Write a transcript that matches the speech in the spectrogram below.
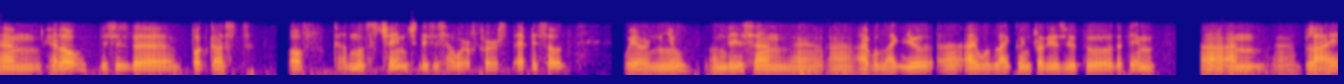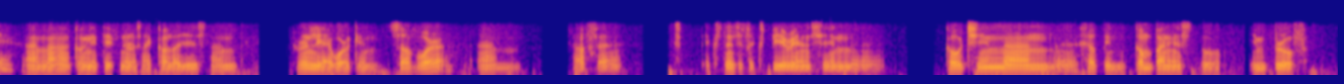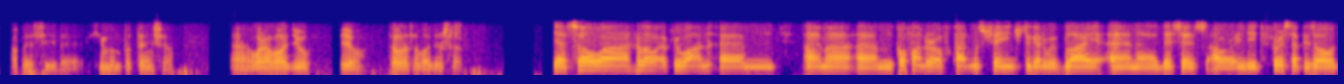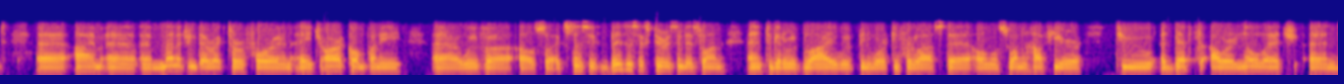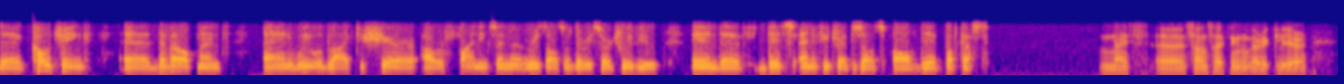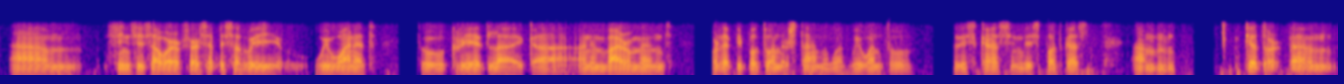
Um, hello, this is the podcast of Cadmus Change. This is our first episode. We are new on this, and uh, uh, I would like you. Uh, I would like to introduce you to the team. Uh, I'm uh, Blay. I'm a cognitive neuropsychologist, and currently I work in software. Um, have uh, ex- extensive experience in coaching and uh, helping companies to improve see the human potential. Uh, what about you, Pio? Tell us about yourself. Yeah, so uh, hello everyone. Um, I'm a um, co-founder of Cadmus Change together with Bly, and uh, this is our indeed first episode. Uh, I'm a, a, managing director for an HR company with uh, also extensive business experience in this one, and together with Blay, we've been working for the last uh, almost one and a half year to adapt our knowledge and coaching development, and we would like to share our findings and results of the research with you in the, this and the future episodes of the podcast. Nice. Uh, sounds, I think, very clear. Um, since it's our first episode, we we wanted to create like uh, an environment for the people to understand what we want to to discuss in this podcast. Um, Piotr, um,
